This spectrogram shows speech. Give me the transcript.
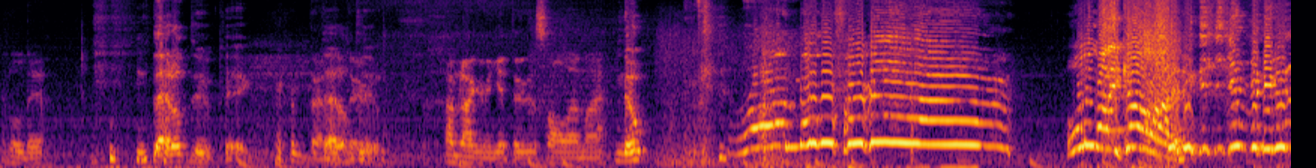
That'll do. That'll do, pig. That'll, That'll do. do. I'm not gonna get through this all, am I? Nope. Run, motherfucker! Oh my god! you made it.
